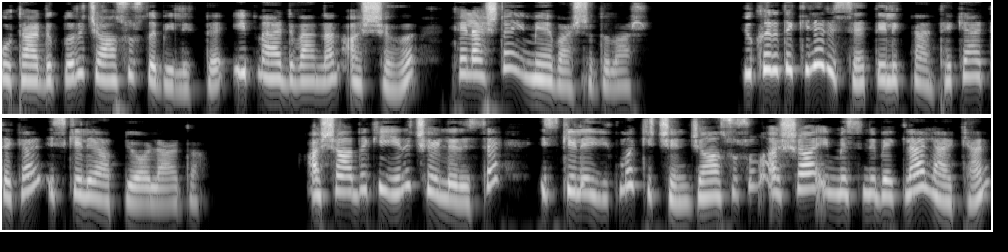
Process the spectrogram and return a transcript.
Kurtardıkları casusla birlikte ip merdivenden aşağı telaşta inmeye başladılar. Yukarıdakiler ise delikten teker teker iskeleye atlıyorlardı. Aşağıdaki yeniçeriler ise iskeleyi yıkmak için casusun aşağı inmesini beklerlerken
